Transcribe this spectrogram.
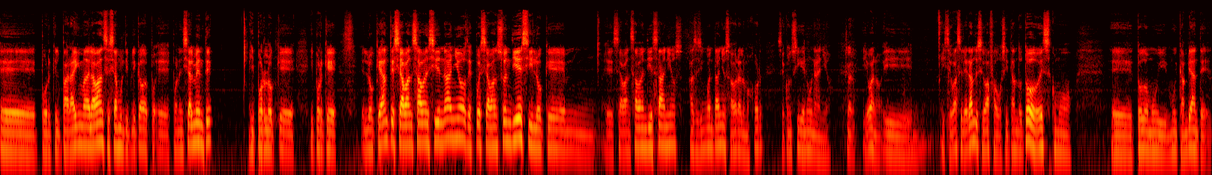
eh, porque el paradigma del avance se ha multiplicado expo- eh, exponencialmente y por lo que y porque lo que antes se avanzaba en 100 años después se avanzó en 10 y lo que mm, eh, se avanzaba en 10 años hace 50 años ahora a lo mejor se consigue en un año Claro. y bueno y, y se va acelerando y se va fagocitando todo es como eh, todo muy muy cambiante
